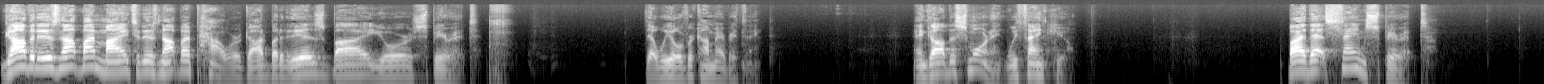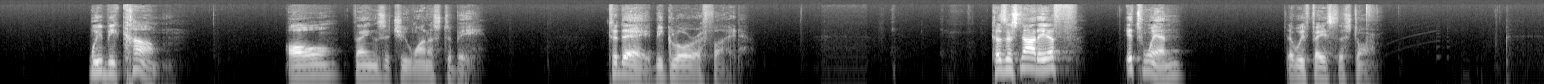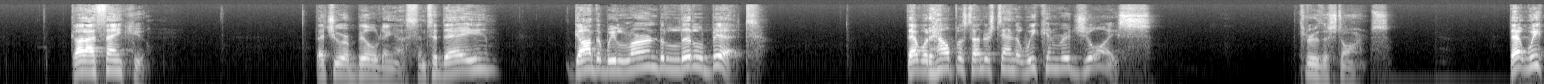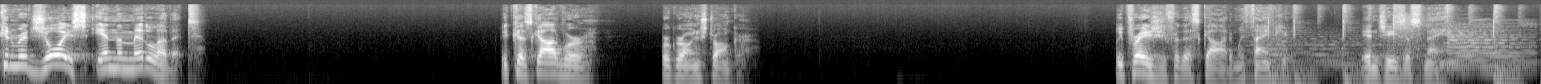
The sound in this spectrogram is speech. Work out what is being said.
God, that it is not by might, it is not by power, God, but it is by your Spirit that we overcome everything. And God, this morning, we thank you. By that same Spirit, we become all things that you want us to be. Today, be glorified. Because it's not if, it's when that we face the storm. God, I thank you that you are building us. And today, God, that we learned a little bit that would help us to understand that we can rejoice through the storms that we can rejoice in the middle of it. Because, God, we're, we're growing stronger. We praise you for this, God, and we thank you. In Jesus' name.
